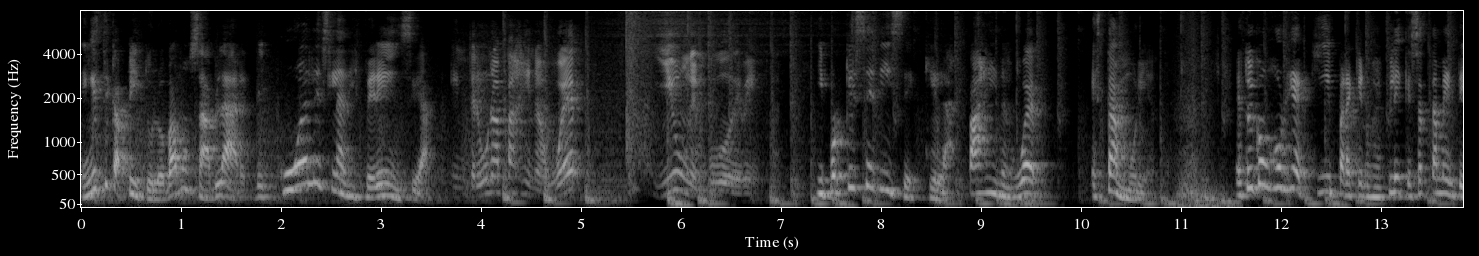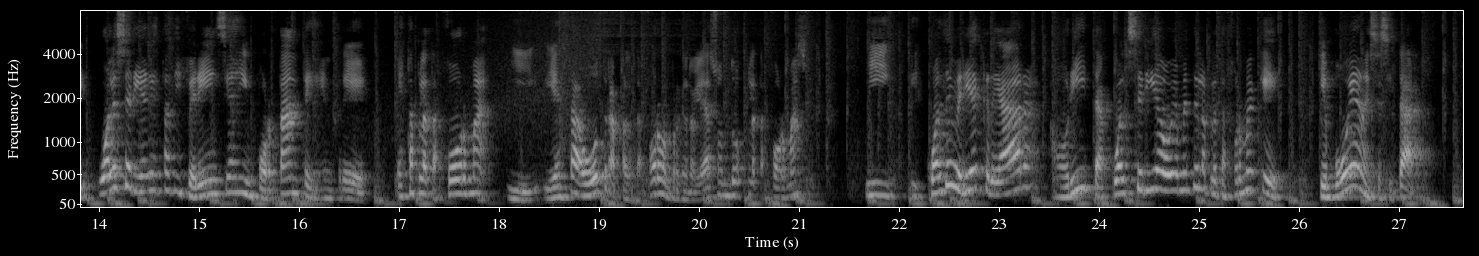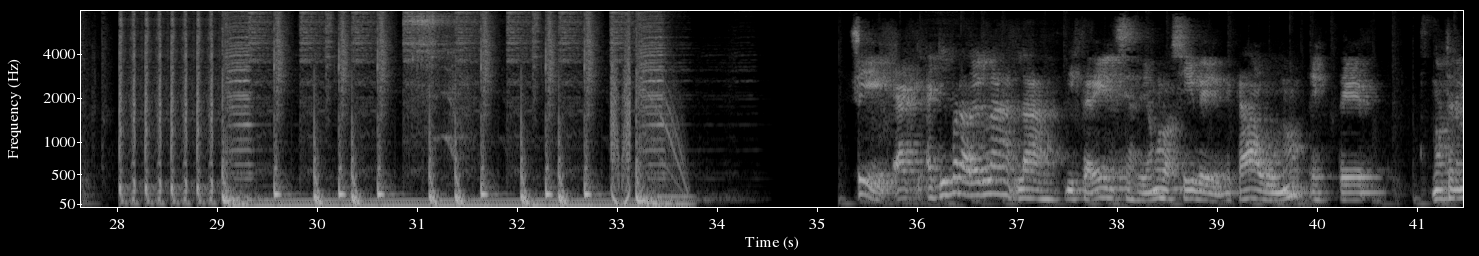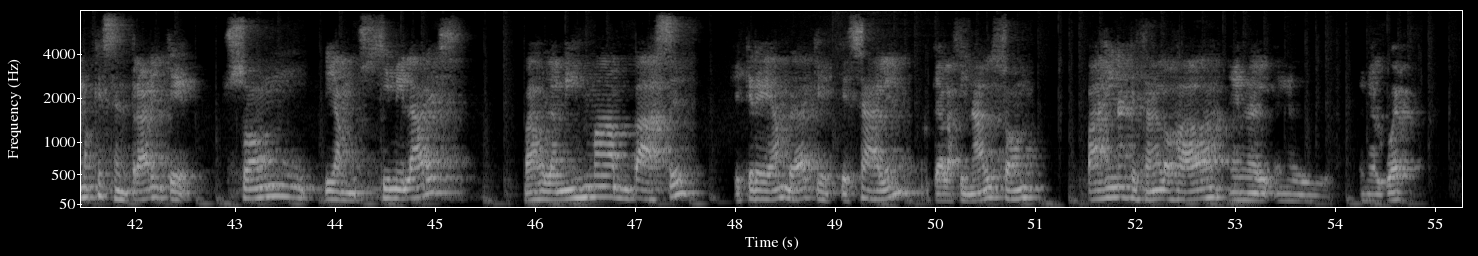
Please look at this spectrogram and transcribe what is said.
En este capítulo vamos a hablar de cuál es la diferencia entre una página web y un embudo de venta. Y por qué se dice que las páginas web están muriendo. Estoy con Jorge aquí para que nos explique exactamente cuáles serían estas diferencias importantes entre esta plataforma y, esta otra plataforma, porque en realidad son dos plataformas, y, cuál debería crear ahorita, cuál sería obviamente la plataforma que, que voy a necesitar. Sí, aquí para ver las diferencias, digámoslo así, de, cada uno, este, nos tenemos que centrar en que son, digamos, similares bajo la misma base que crean, ¿verdad? Que, que salen, porque a la final son páginas que están alojadas en el, en el, en el web.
